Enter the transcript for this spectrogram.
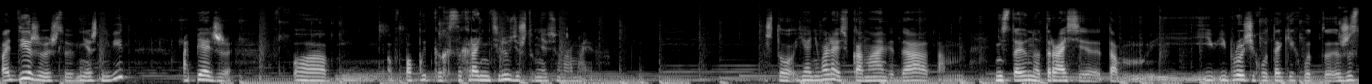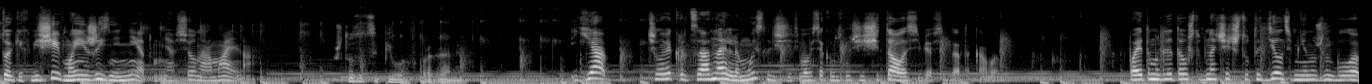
поддерживаешь свой внешний вид, опять же, в, а, в попытках сохранить иллюзию, что у меня все нормально. Что я не валяюсь в канаве, да, там, не стою на трассе, там, и, и прочих вот таких вот жестоких вещей в моей жизни нет, у меня все нормально. Что зацепило в программе? Я человек рационально мыслящий, во всяком случае, считала себя всегда таковым. Поэтому для того, чтобы начать что-то делать, мне нужно было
